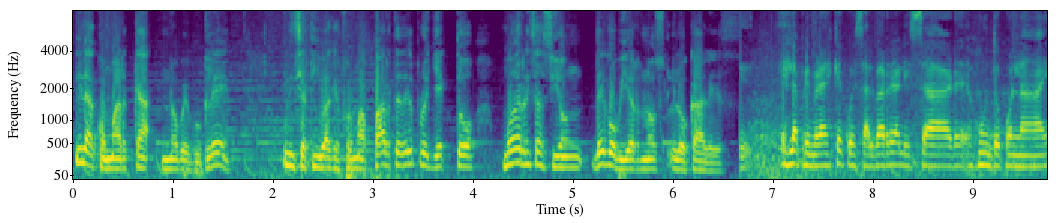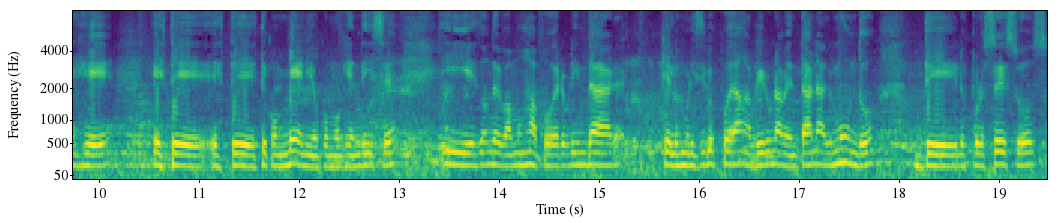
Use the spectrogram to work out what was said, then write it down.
y la comarca Nove iniciativa que forma parte del proyecto Modernización de Gobiernos Locales. Es la primera vez que CUESAL va a realizar junto con la AEG este, este, este convenio, como quien dice, y es donde vamos a poder brindar que los municipios puedan abrir una ventana al mundo de los procesos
